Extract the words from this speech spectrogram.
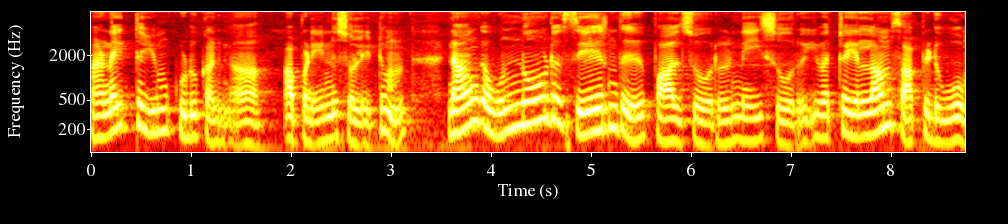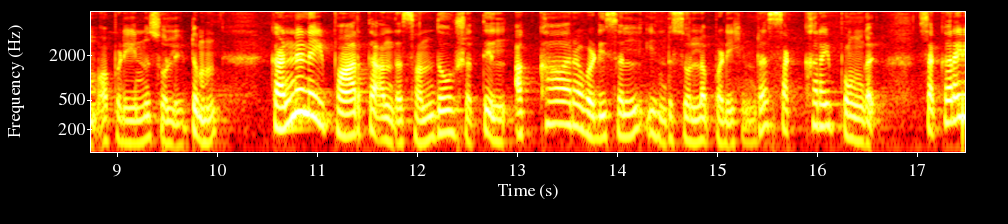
அனைத்தையும் குடு கண்ணா அப்படின்னு சொல்லிட்டும் நாங்கள் உன்னோடு சேர்ந்து பால் சோறு நெய் சோறு இவற்றையெல்லாம் சாப்பிடுவோம் அப்படின்னு சொல்லிட்டும் கண்ணனை பார்த்த அந்த சந்தோஷத்தில் அக்கார வடிசல் என்று சொல்லப்படுகின்ற சர்க்கரை பொங்கல். சர்க்கரை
